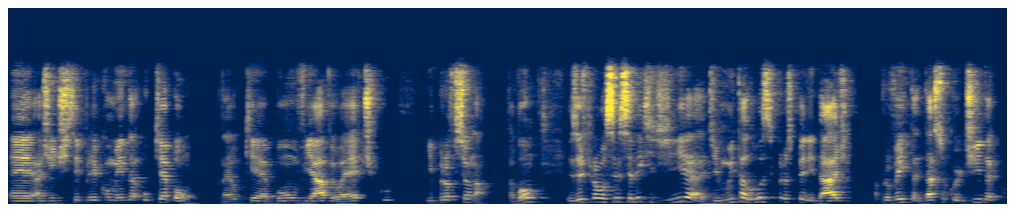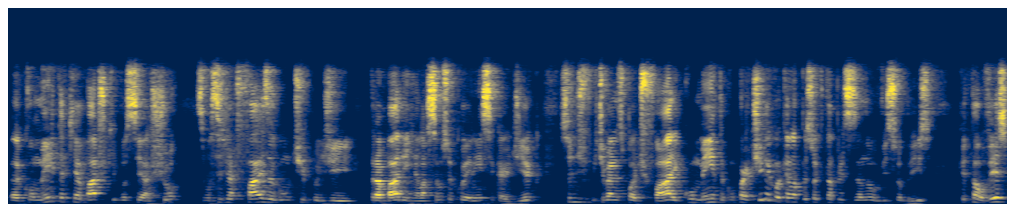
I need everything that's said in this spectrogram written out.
é, a gente sempre recomenda o que é bom, né? o que é bom, viável, ético e profissional, tá bom? Desejo para você um excelente dia de muita luz e prosperidade. Aproveita, dá sua curtida, é, comenta aqui abaixo o que você achou, se você já faz algum tipo de trabalho em relação à sua coerência cardíaca. Se você estiver no Spotify, comenta, compartilha com aquela pessoa que está precisando ouvir sobre isso, porque talvez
